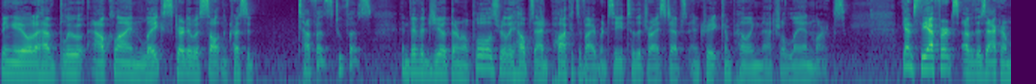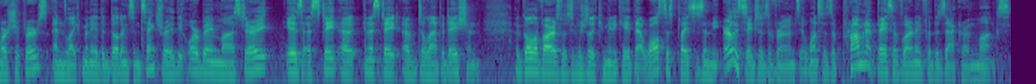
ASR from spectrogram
being able to have blue alkaline lakes skirted with salt encrusted tufas, tufas, and vivid geothermal pools really helps add pockets of vibrancy to the dry steppes and create compelling natural landmarks. Against the efforts of the Zakarum worshippers, and like many of the buildings in Sanctuary, the Orbei Monastery is a state of, in a state of dilapidation. A goal of ours was to visually communicate that whilst this place is in the early stages of ruins, it once was a prominent base of learning for the Zakarum monks.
